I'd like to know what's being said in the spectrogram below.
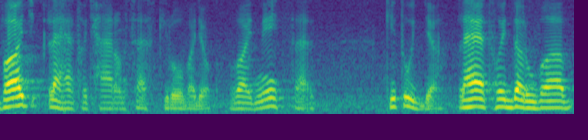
Vagy lehet, hogy 300 kiló vagyok, vagy 400. Ki tudja? Lehet, hogy daruval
